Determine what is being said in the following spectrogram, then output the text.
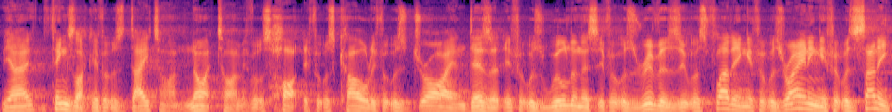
you know, things like if it was daytime, nighttime, if it was hot, if it was cold, if it was dry and desert, if it was wilderness, if it was rivers, if it was flooding, if it was raining, if it was sunny.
